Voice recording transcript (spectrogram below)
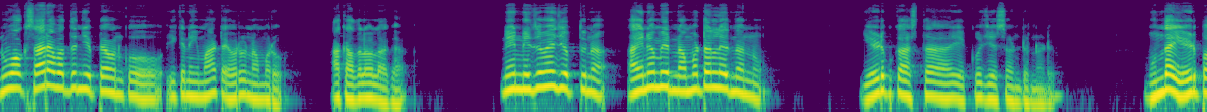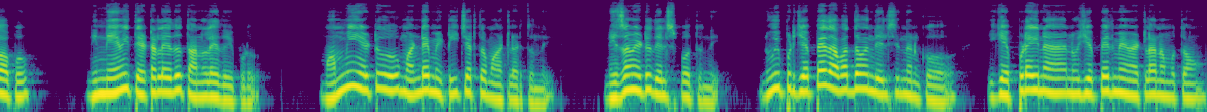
నువ్వు ఒకసారి అబద్ధం చెప్పావనుకో ఇక నీ మాట ఎవరూ నమ్మరు ఆ కథలోలాగా. నేను నిజమే చెప్తున్నా అయినా మీరు నమ్మటం లేదు నన్ను. ఏడుపు కాస్త ఎక్కువ చేసి అంటున్నాడు. ముందా ఏడు పాపు నిన్నేమీ తిట్టలేదు తనలేదు ఇప్పుడు. మమ్మీ ఎటు మండే మీ టీచర్తో మాట్లాడుతుంది. నిజం ఎటు తెలిసిపోతుంది. నువ్వు ఇప్పుడు చెప్పేది అబద్ధం అని తెలిసిందనుకో ఇక ఎప్పుడైనా నువ్వు చెప్పేది మేము ఎట్లా నమ్ముతాం?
